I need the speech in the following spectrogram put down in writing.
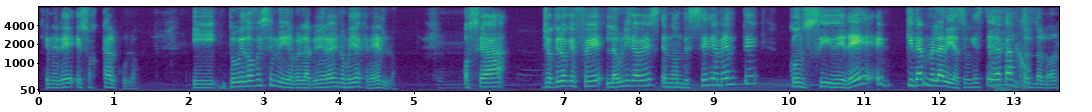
generé esos cálculos. Y tuve dos veces en mi vida, pero la primera vez no podía creerlo. O sea, yo creo que fue la única vez en donde seriamente consideré quitarme la vida, si este era tanto el dolor,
